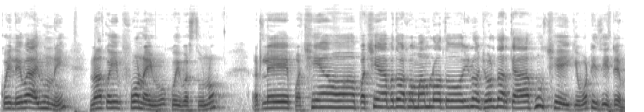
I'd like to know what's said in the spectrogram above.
કોઈ લેવા આવ્યું નહીં. ના કોઈ ફોન આવ્યો કોઈ વસ્તુનો. એટલે પછી પછી આ બધો આખો મામલો તો એનો જોરદાર કે આ શું છે કે વોટ ઇઝ ઇટ એમ?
